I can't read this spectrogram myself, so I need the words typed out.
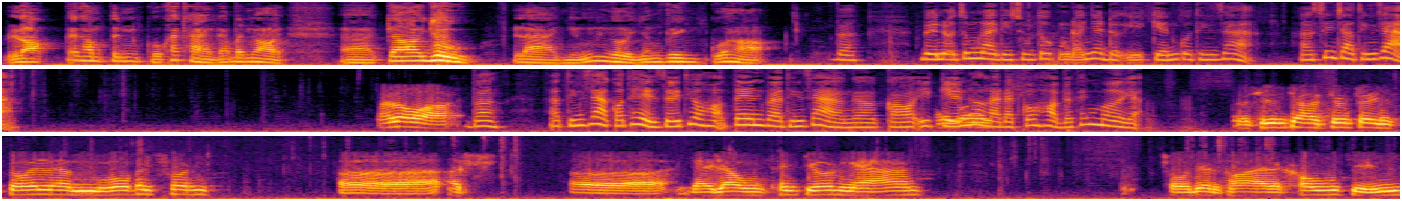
lọt cái thông tin của khách hàng ra bên ngoài. À, cho dù là những người nhân viên của họ. Vâng, về nội dung này thì chúng tôi cũng đã nhận được ý kiến của thính giả. À, xin chào thính giả. Alo ạ. À. Vâng, à, thính giả có thể giới thiệu họ tên và thính giả à, có ý kiến Hello. hoặc là đặt câu hỏi với khách mời ạ. Ờ, xin chào chương trình, tôi là Ngô Văn Xuân ở ở Đài Đông, Thanh Trương, Nghệ An. Số điện thoại là 09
